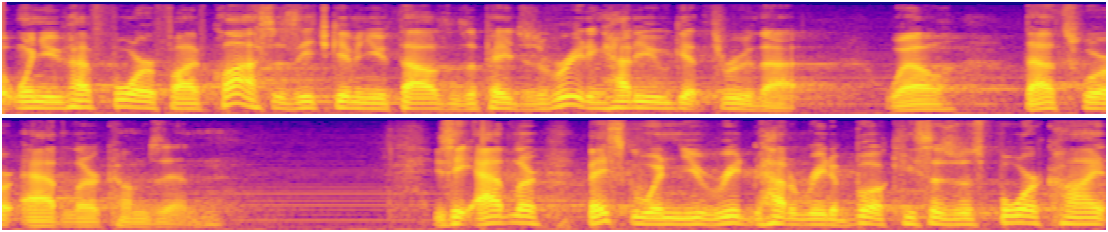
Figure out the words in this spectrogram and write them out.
But when you have four or five classes, each giving you thousands of pages of reading, how do you get through that? Well, that's where Adler comes in. You see, Adler, basically, when you read how to read a book, he says there's four, kind,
